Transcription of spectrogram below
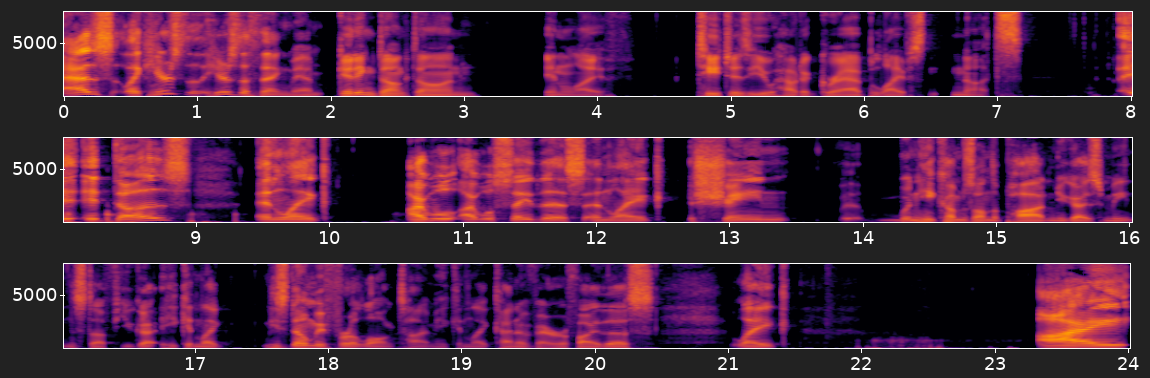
as like here's the here's the thing, man. Getting dunked on in life teaches you how to grab life's nuts. It, it does, and like, I will I will say this, and like Shane, when he comes on the pod and you guys meet and stuff, you got he can like he's known me for a long time. He can like kind of verify this, like. I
